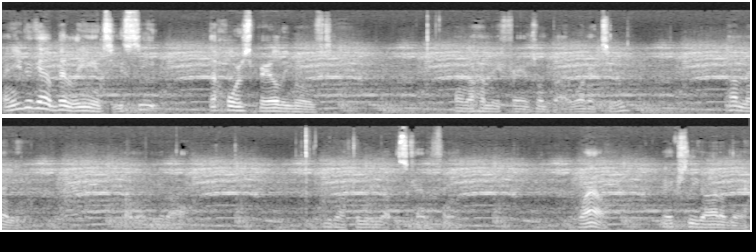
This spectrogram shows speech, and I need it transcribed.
And you do get a bit of leniency. You see, the horse barely moved. I don't know how many frames went by, one or two? Not many. Not many at all. You don't have to worry about this kind of thing. Wow, we actually got him there.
